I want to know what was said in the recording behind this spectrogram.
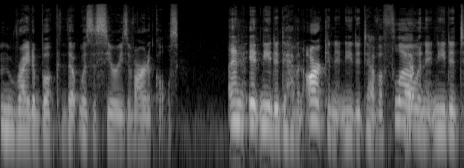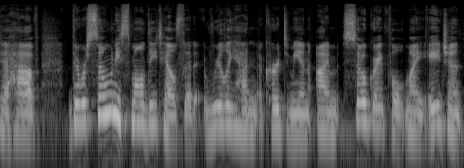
write a book that was a series of articles and it needed to have an arc and it needed to have a flow yep. and it needed to have there were so many small details that really hadn't occurred to me and i'm so grateful my agent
